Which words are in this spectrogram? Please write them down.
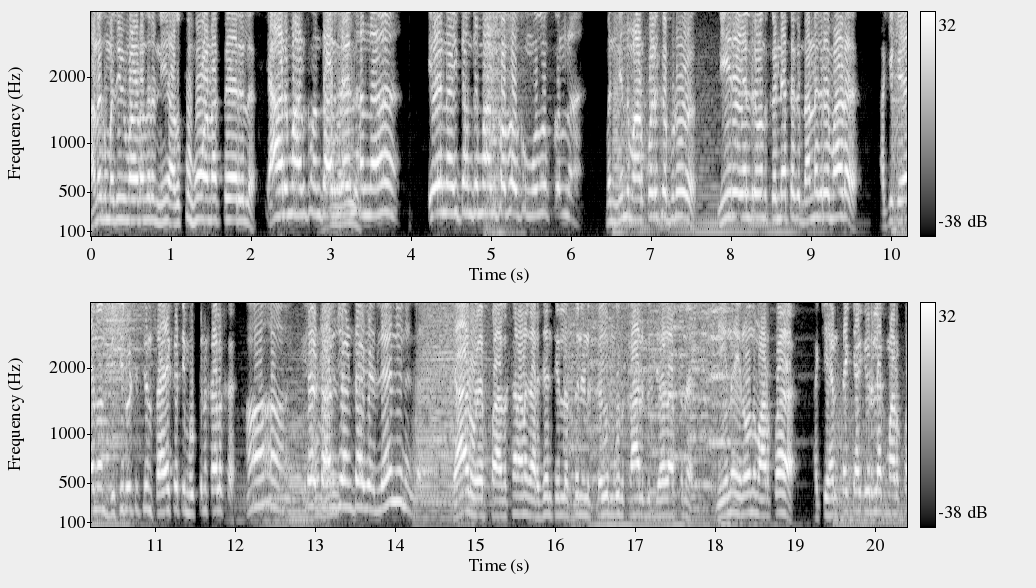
ನನಗ್ ಮದ್ವಿ ಮಾಡಂದ್ರೆ ನೀ ಅದಕ್ಕೂ ಹೂ ಅನ್ನಕ್ ತಯಾರಿಲ್ಲ. ಯಾರು ಮಾಡ್ಕೊಂತಾರ್ಲೆ ನನ್ನ? ಏನಾಯ್ತಂತ ಮಾಡ್ಕೋಬೇಕು ಮುದುಕನ್ನ? ಮತ್ನಿಂದ ಮಾಡ್ಕೊಳಿಕ ಬಿಡು. ನೀರೇ ಎಲ್ರಿ ಒಂದ್ ಕಣ್ಣೆ ತಗ ನನಗ್ರೆ ಮಾಡ. ಆಕಿ ಏನೊಂದ್ ಬಿಸಿ ರೊಟ್ಟಿ ತಿನ್ ಸಾಯಕತಿ ಮುಪ್ಪಿನ ಕಾಲಕ್ಕ. ಎಷ್ಟು ಅರ್ಜೆಂಟ್ ಆಗ್ಯದ್ಲೇ ನಿನಗ? ಯಾರು ಯಪ್ಪ ಅದಕ್ಕ ನನಗ ಅರ್ಜೆಂಟ್ ಇಲ್ಲ ನಿನ್ ಕೈ ಮುಗಿದು ಕಾಲ್ ಬಿದ್ದು ಹೇಳತ್ತನ ನೀನ ಇನ್ನೊಂದು ಮಾಡ್ಪ. ಆಕಿ ಹೆಂತಕ್ಕೆ ಆಗಿರ್ಲಕ್ ಮಾಡ್ಪ.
